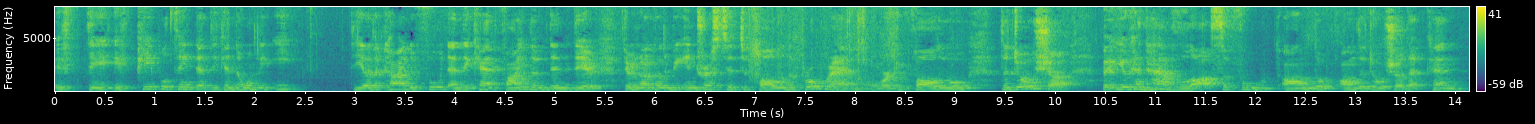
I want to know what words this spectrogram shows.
if they if people think that they can only eat the other kind of food and they can't find them then they're they're not going to be interested to follow the program or to follow the dosha but you can have lots of food on the on the dosha that can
